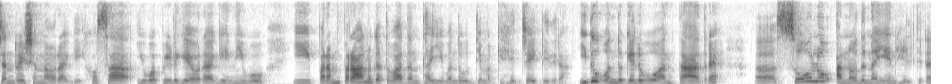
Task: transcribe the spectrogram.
ಜನರೇಷನ್ ಅವರಾಗಿ ಹೊಸ ಯುವ ಪೀಳಿಗೆಯವರಾಗಿ ನೀವು ಈ ಪರಂಪರಾನುಗತವಾದಂಥ ಈ ಒಂದು ಉದ್ಯಮಕ್ಕೆ ಹೆಜ್ಜೆ ಇಟ್ಟಿದ್ದೀರಾ? ಇದು ಒಂದು ಗೆಲುವು ಅಂತ ಆದರೆ ಸೋಲು ಅನ್ನೋದನ್ನ ಏನು ಹೇಳ್ತೀರಾ?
